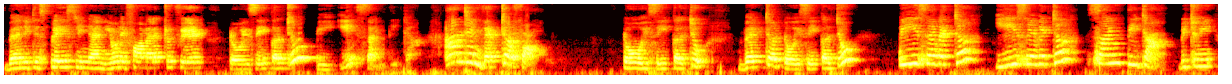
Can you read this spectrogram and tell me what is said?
When it is placed in an uniform electric field, tau is equal to PE sin theta. And in vector form, tau is equal to, vector tau is equal to, P is a vector, E is a vector, sin theta, between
